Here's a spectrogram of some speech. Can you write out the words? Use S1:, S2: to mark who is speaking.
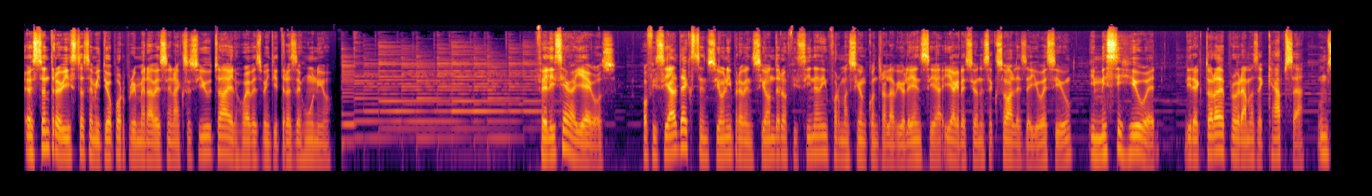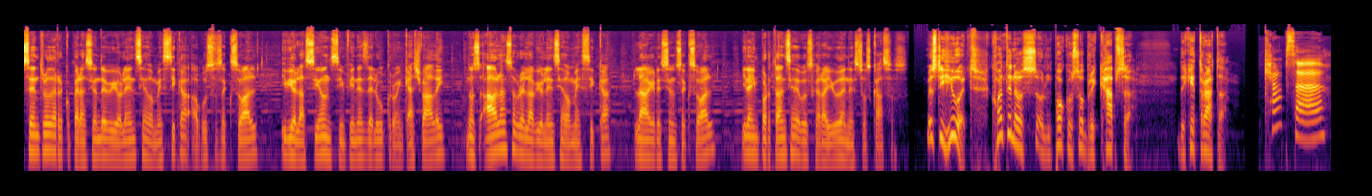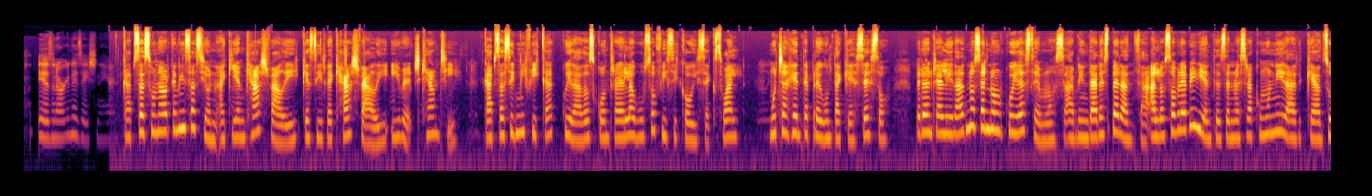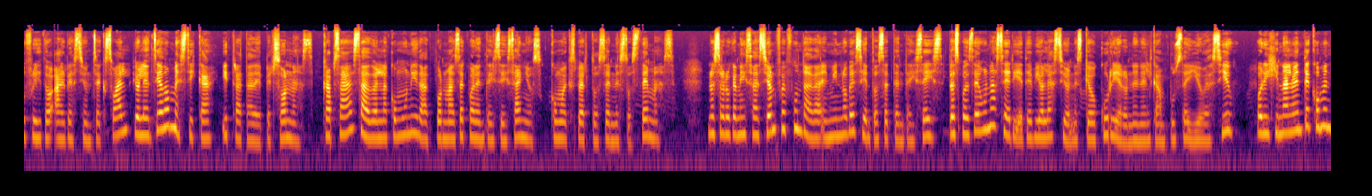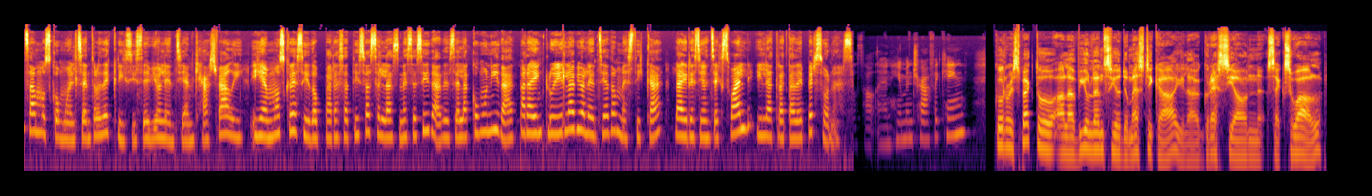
S1: Esta entrevista se emitió por primera vez en Access Utah el jueves 23 de junio. Felicia Gallegos, oficial de Extensión y Prevención de la Oficina de Información contra la Violencia y Agresiones Sexuales de USU, y Misty Hewitt, directora de programas de CAPSA, un centro de recuperación de violencia doméstica, abuso sexual y violación sin fines de lucro en Cache Valley, nos hablan sobre la violencia doméstica, la agresión sexual y la importancia de buscar ayuda en estos casos.
S2: Mr. Hewitt, cuéntenos un poco sobre CAPSA. ¿De qué trata?
S3: CAPSA is an organization here.
S4: CAPSA es una organización aquí en Cache Valley que sirve Cache Valley y Rich County. CAPSA significa Cuidados contra el Abuso Físico y Sexual. Mucha gente pregunta qué es eso, pero en realidad nos enorgullecemos a brindar esperanza a los sobrevivientes de nuestra comunidad que han sufrido agresión sexual, violencia doméstica y trata de personas. CAPSA ha estado en la comunidad por más de 46 años como expertos en estos temas. Nuestra organización fue fundada en 1976, después de una serie de violaciones que ocurrieron en el campus de USU. Originalmente comenzamos como el centro de crisis de violencia en Cache Valley y hemos crecido para satisfacer las necesidades de la comunidad para incluir la violencia doméstica, la agresión sexual y la trata de personas.
S3: Assault and human trafficking.
S2: Con respecto a la violencia doméstica y la agresión sexual,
